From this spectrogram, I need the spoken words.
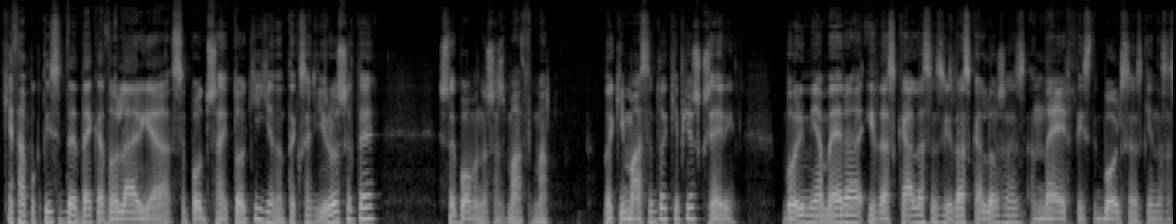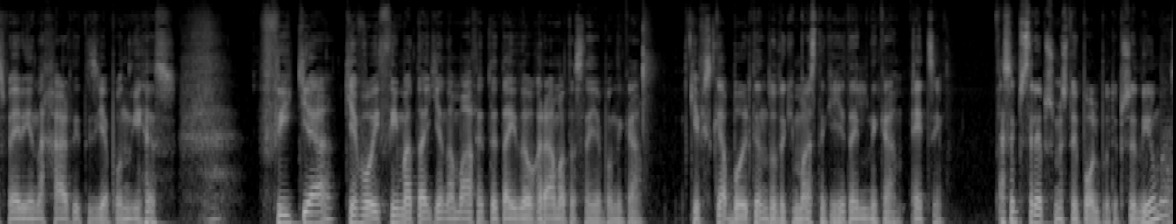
και θα αποκτήσετε 10 δολάρια σε πόντους iTalki για να τα εξαργυρώσετε στο επόμενο σας μάθημα. Δοκιμάστε το και ποιος ξέρει. Μπορεί μια μέρα η δασκάλα σας ή ο δάσκαλός σας να έρθει στην πόλη σας και να σας φέρει ένα χάρτη της Ιαπωνίας, φύκια και βοηθήματα για να μάθετε τα ιδεογράμματα στα Ιαπωνικά. Και φυσικά μπορείτε να το δοκιμάσετε και για τα ελληνικά, έτσι. Ας επιστρέψουμε στο υπόλοιπο του επεισοδίου μας.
